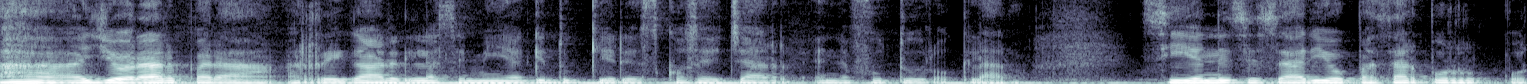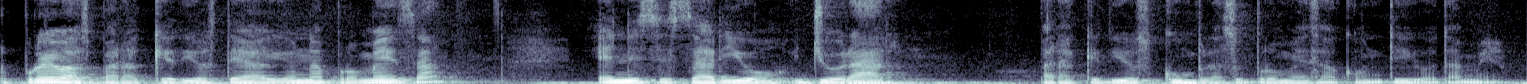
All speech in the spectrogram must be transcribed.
a llorar para regar la semilla que tú quieres cosechar en el futuro, claro. Si es necesario pasar por, por pruebas para que Dios te haga una promesa, es necesario llorar para que Dios cumpla su promesa contigo también.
